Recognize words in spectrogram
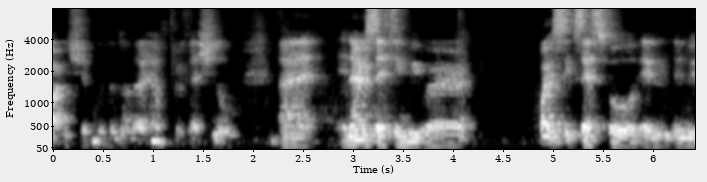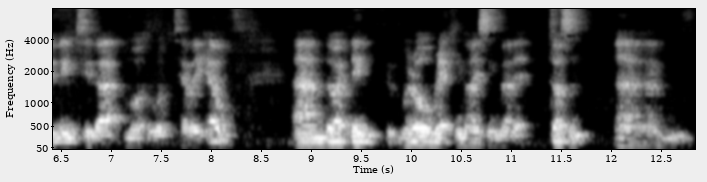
partnership with another health professional? Uh, in our setting, we were quite successful in, in moving to that model of telehealth. Um, though I think we're all recognizing that it doesn't um,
